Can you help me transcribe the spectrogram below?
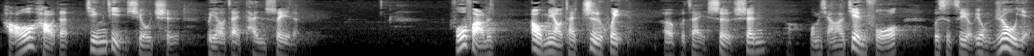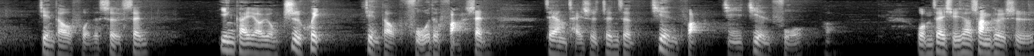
好好的精进修持，不要再贪睡了。佛法的奥妙在智慧，而不在色身。我们想要见佛，不是只有用肉眼见到佛的色身，应该要用智慧见到佛的法身，这样才是真正见法即见佛啊！我们在学校上课时，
